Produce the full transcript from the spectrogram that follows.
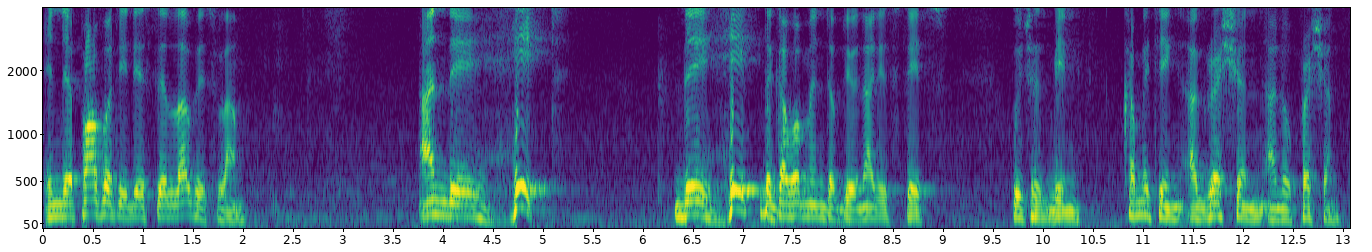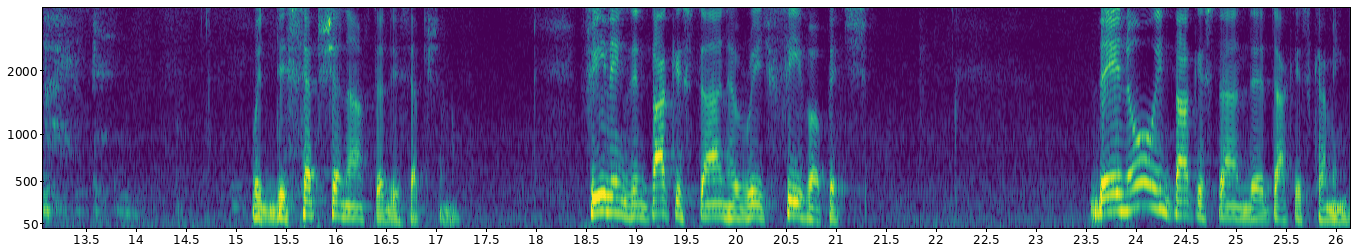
In their poverty, they still love Islam. And they hate, they hate the government of the United States, which has been committing aggression and oppression with deception after deception. Feelings in Pakistan have reached fever pitch. They know in Pakistan the attack is coming.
